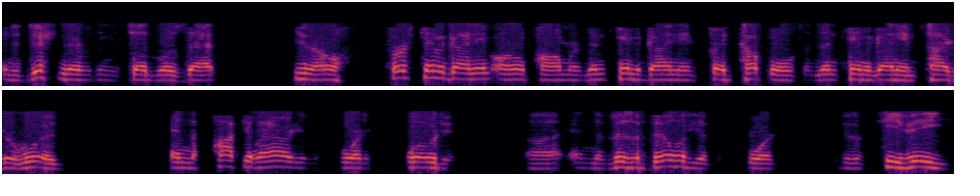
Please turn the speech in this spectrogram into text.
in addition to everything you said, was that, you know, first came a guy named Arnold Palmer, then came a guy named Fred Couples, and then came a guy named Tiger Woods. And the popularity of the sport exploded. Uh, and the visibility of the sport because of TV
